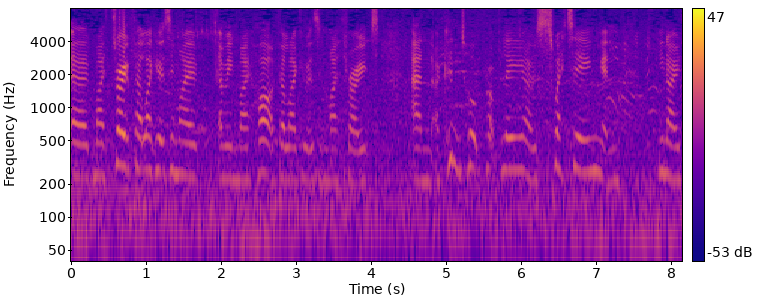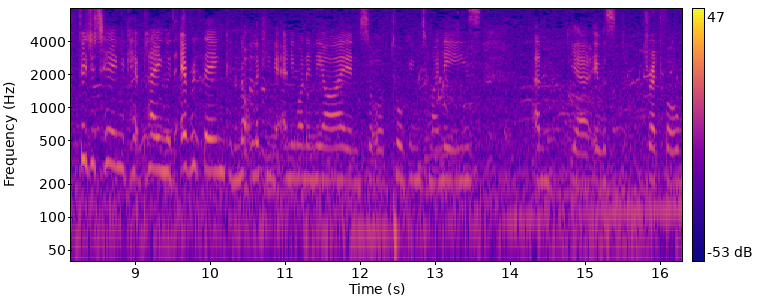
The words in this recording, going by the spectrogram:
uh, my throat felt like it was in my, I mean, my heart felt like it was in my throat, and I couldn't talk properly. I was sweating and you know, fidgeting. I kept playing with everything and not looking at anyone in the eye and sort of talking to my knees. And yeah, it was dreadful.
